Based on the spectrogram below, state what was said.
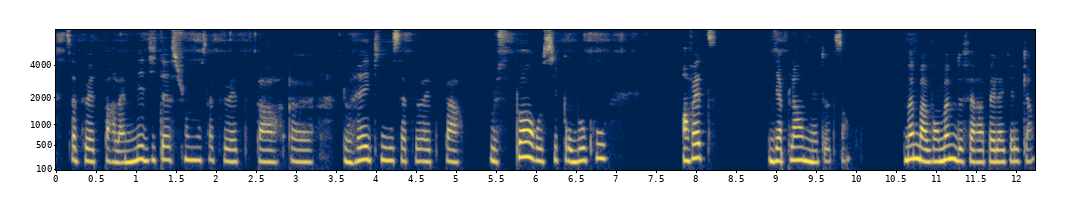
ça peut être par la méditation, ça peut être par euh, le reiki, ça peut être par le sport aussi pour beaucoup. En fait, il y a plein de méthodes simples. Même avant même de faire appel à quelqu'un.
